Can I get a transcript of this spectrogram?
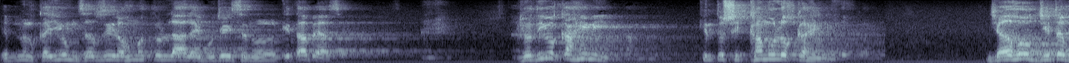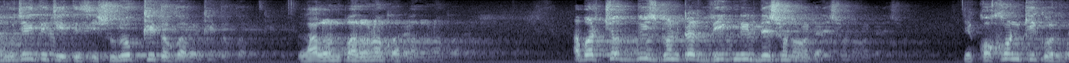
ইবনুল কাইয়ুম জফজি রহমতুল্লাহ আলাই বুঝাইছেন, ওনার কিতাবে আছে। যদিও কাহিনী, কিন্তু শিক্ষামূলক কাহিনী। যা হোক, যেটা বুঝাইতে চেয়েতেছি, সুরক্ষিত করে লালন পালনও করে। আবার চব্বিশ ঘণ্টার দিক নির্দেশনাও দেয়। যে কখন কি করবে?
